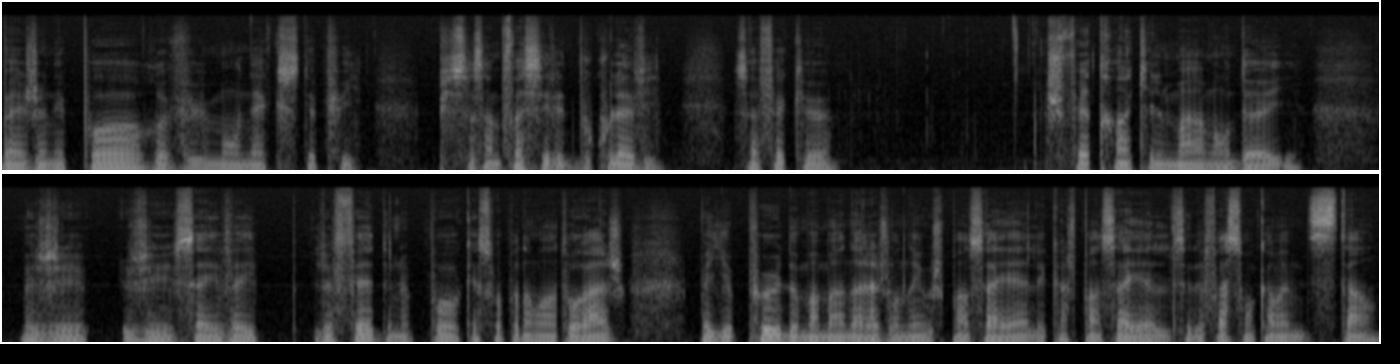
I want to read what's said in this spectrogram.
ben je n'ai pas revu mon ex depuis. Puis ça, ça me facilite beaucoup la vie. Ça fait que je fais tranquillement mon deuil, mais j'ai, j'ai, ça éveille le fait de ne pas, qu'elle soit pas dans mon entourage, mais il y a peu de moments dans la journée où je pense à elle, et quand je pense à elle, c'est de façon quand même distante.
